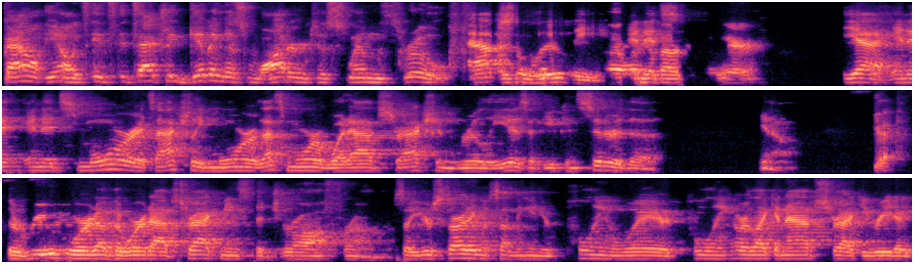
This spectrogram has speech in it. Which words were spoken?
balance. You know, it's it's it's actually giving us water to swim through. Absolutely, and it's air. Yeah, and it and it's more. It's actually more. That's more of what abstraction really is. If you consider the, you know, yeah. The root word of the word abstract means to draw from. So you're starting with something and you're pulling away or pulling, or like an abstract, you read a,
